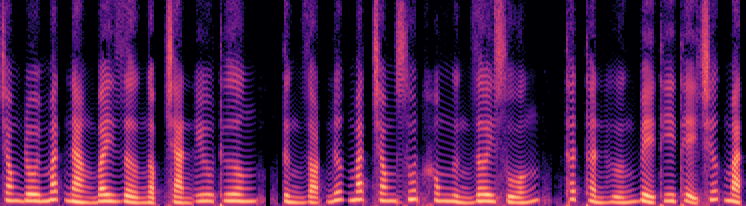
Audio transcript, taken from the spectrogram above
Trong đôi mắt nàng bây giờ ngập tràn yêu thương, từng giọt nước mắt trong suốt không ngừng rơi xuống, thất thần hướng về thi thể trước mặt.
